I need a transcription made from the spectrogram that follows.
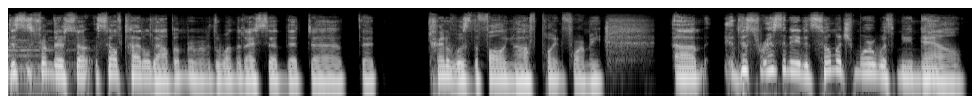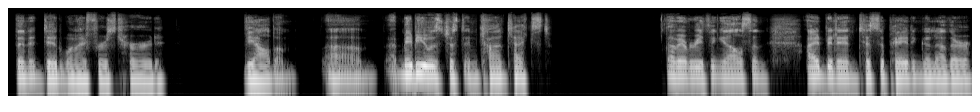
This is from their self-titled album. Remember the one that I said that uh, that kind of was the falling off point for me. Um, this resonated so much more with me now than it did when I first heard the album. Um, maybe it was just in context of everything else, and I had been anticipating another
